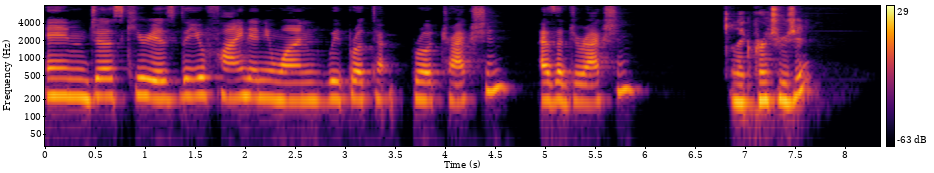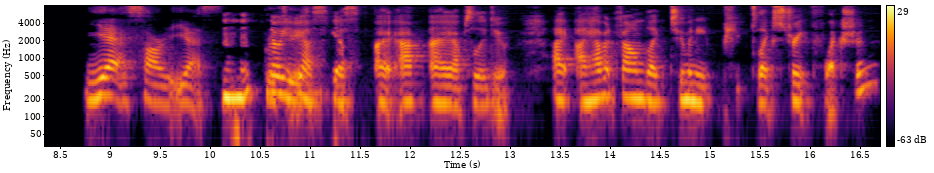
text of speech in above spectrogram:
And just curious, do you find anyone with prot- protraction as a direction? Like protrusion? Yes, sorry, yes. Mm-hmm. No, yes, yes, I I absolutely do. I I haven't found like too many like straight flexion,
